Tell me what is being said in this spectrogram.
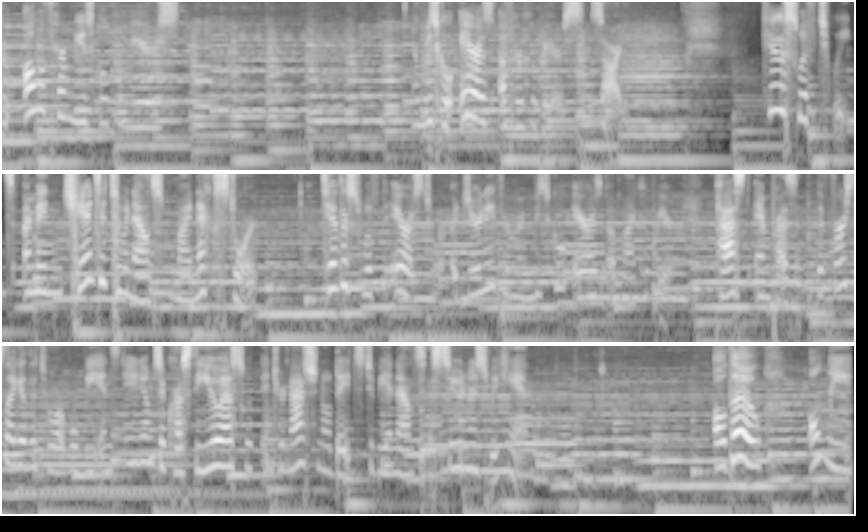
through all of her musical careers, or musical eras of her careers. Sorry. Taylor Swift tweets, I'm enchanted to announce my next tour. Taylor Swift Eras Tour, a journey through my musical eras of my career, past and present. The first leg of the tour will be in stadiums across the US with international dates to be announced as soon as we can. Although only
